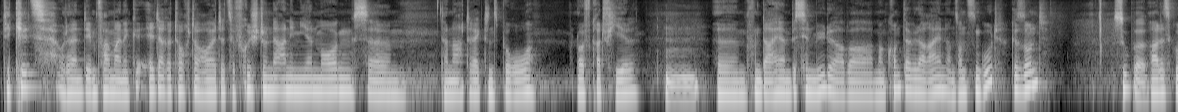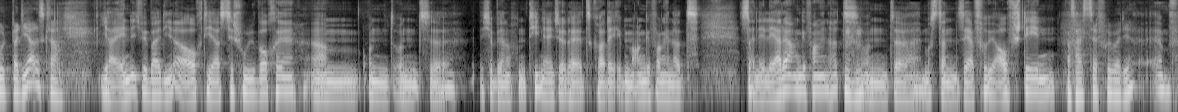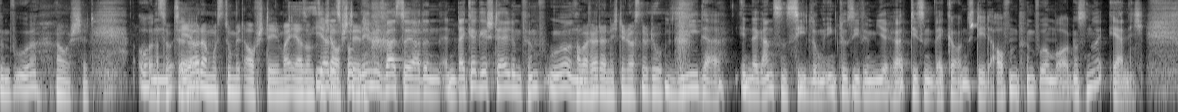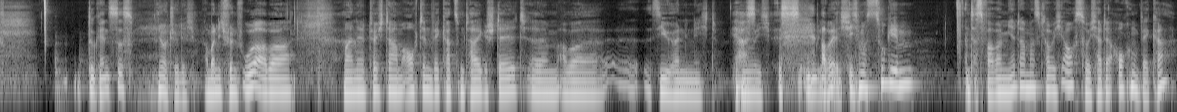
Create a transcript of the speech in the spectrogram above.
Die Kids oder in dem Fall meine ältere Tochter heute zur Frühstunde animieren morgens. Ähm, danach direkt ins Büro. Läuft gerade viel. Mhm. Ähm, von daher ein bisschen müde, aber man kommt da wieder rein. Ansonsten gut, gesund. Super. Alles gut. Bei dir alles klar? Ja, ähnlich wie bei dir auch die erste Schulwoche. Ähm, und und äh, ich habe ja noch einen Teenager, der jetzt gerade eben angefangen hat, seine Lehre angefangen hat mhm. und äh, muss dann sehr früh aufstehen. Was heißt sehr früh bei dir? Um 5 Uhr. Oh shit. Und, also er äh, oder musst du mit aufstehen, weil er sonst ja, nicht aufsteht? Ja, das Problem ist, weißt du, er hat einen, einen Wecker gestellt um 5 Uhr. Aber hört er nicht, den hörst nur du. Jeder in der ganzen Siedlung, inklusive mir, hört diesen Wecker und steht auf um 5 Uhr morgens, nur er nicht. Du kennst das? Ja, natürlich. Aber nicht 5 Uhr, aber meine Töchter haben auch den Wecker zum Teil gestellt, ähm, aber äh, sie hören ihn nicht. Ja, ich. es ist unglaublich. Aber ich muss zugeben, das war bei mir damals, glaube ich, auch so. Ich hatte auch einen Wecker,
